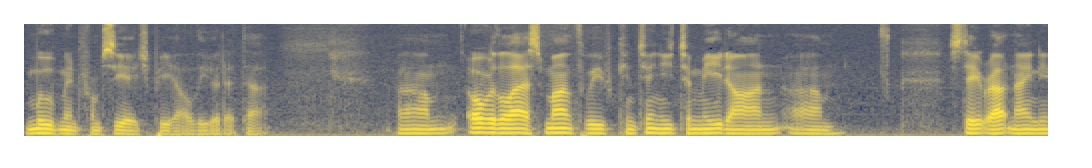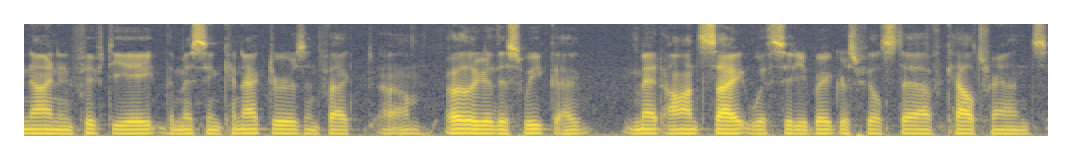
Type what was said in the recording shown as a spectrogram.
movement from CHP. I'll leave it at that. Um, over the last month, we've continued to meet on um, State Route 99 and 58, the missing connectors. In fact, earlier this week, I met on site with City of Bakersfield staff, Caltrans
